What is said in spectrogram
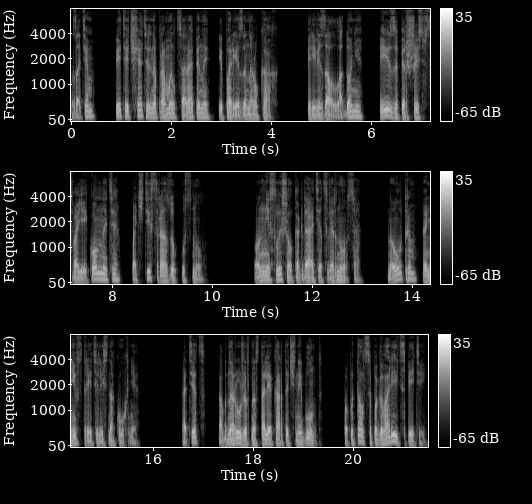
Затем Петя тщательно промыл царапины и порезы на руках, перевязал ладони и, запершись в своей комнате, почти сразу уснул. Он не слышал, когда отец вернулся, но утром они встретились на кухне. Отец, обнаружив на столе карточный бунт, попытался поговорить с Петей,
